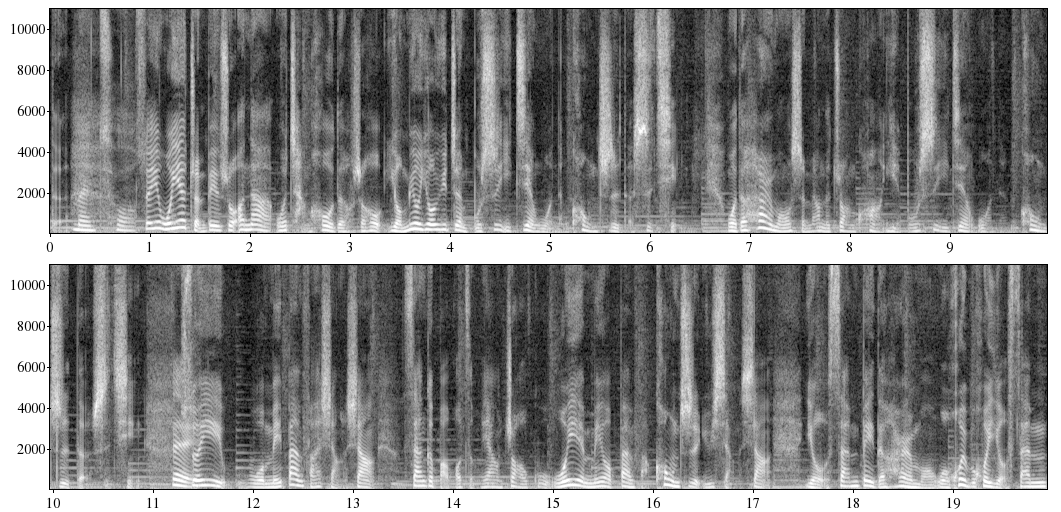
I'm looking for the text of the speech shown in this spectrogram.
的。没错，所以我也准备说，哦，那我产后的时候有没有忧郁症，不是一件我能控制的事情。我的荷尔蒙什么样的状况，也不是一件我能控制的事情。对，所以我没办法想象三个宝宝怎么样照顾，我也没有办法控制与想象有三倍的荷尔蒙，我会不会有三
